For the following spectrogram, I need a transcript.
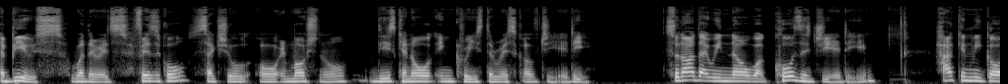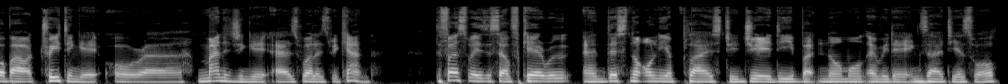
Abuse, whether it's physical, sexual, or emotional, these can all increase the risk of GAD. So now that we know what causes GAD, how can we go about treating it or uh, managing it as well as we can? The first way is the self care route, and this not only applies to GAD but normal everyday anxiety as well.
